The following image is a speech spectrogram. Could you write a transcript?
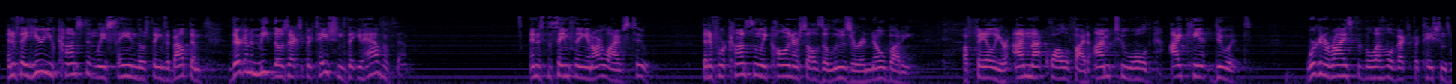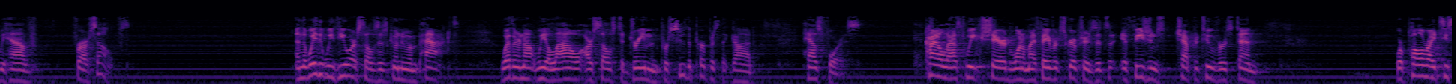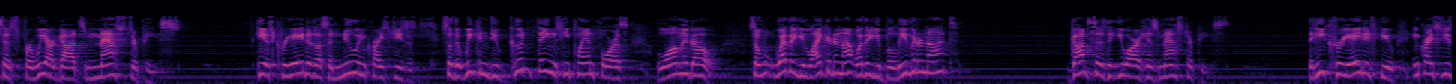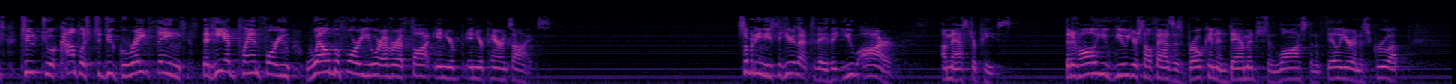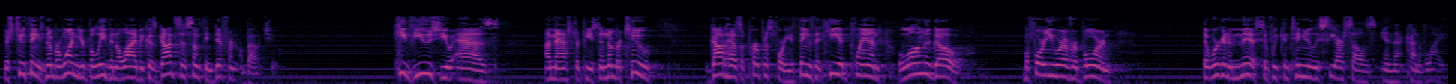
And if they hear you constantly saying those things about them, they're going to meet those expectations that you have of them. And it's the same thing in our lives, too. That if we're constantly calling ourselves a loser, a nobody, a failure, I'm not qualified, I'm too old, I can't do it, we're going to rise to the level of expectations we have for ourselves. And the way that we view ourselves is going to impact whether or not we allow ourselves to dream and pursue the purpose that God has for us. Kyle last week shared one of my favorite scriptures. It's Ephesians chapter 2 verse 10. Where Paul writes, he says, For we are God's masterpiece. He has created us anew in Christ Jesus so that we can do good things he planned for us long ago. So whether you like it or not, whether you believe it or not, God says that you are his masterpiece. That he created you in Christ Jesus to, to accomplish, to do great things that he had planned for you well before you were ever a thought in your, in your parents' eyes. Somebody needs to hear that today, that you are a masterpiece. That if all you view yourself as is broken and damaged and lost and a failure and a screw up, there's two things. Number one, you're believing a lie because God says something different about you. He views you as a masterpiece. And number two, God has a purpose for you, things that He had planned long ago, before you were ever born, that we're going to miss if we continually see ourselves in that kind of light.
